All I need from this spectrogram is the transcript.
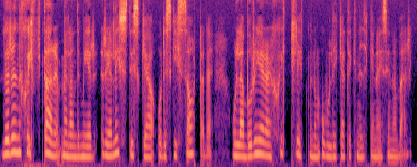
Lerin skiftar mellan det mer realistiska och det skissartade och laborerar skickligt med de olika teknikerna i sina verk.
